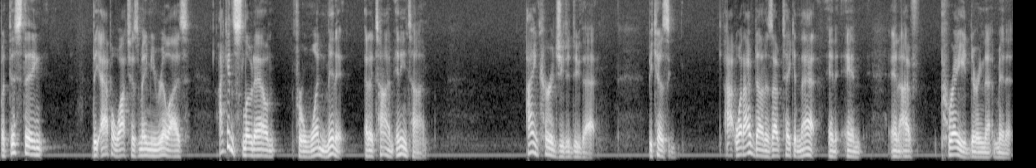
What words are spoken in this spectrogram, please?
But this thing, the Apple Watch has made me realize I can slow down for one minute at a time, anytime. I encourage you to do that because I, what I've done is I've taken that and and and I've prayed during that minute,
